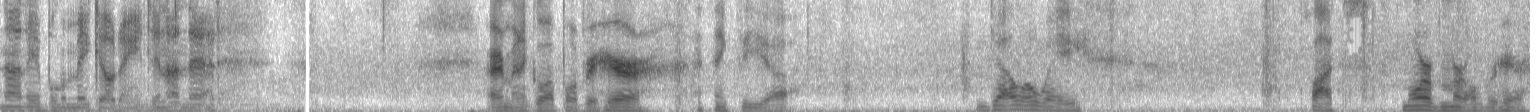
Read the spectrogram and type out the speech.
Not able to make out anything on that. All right, I'm gonna go up over here. I think the uh, Galloway plots, more of them are over here.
